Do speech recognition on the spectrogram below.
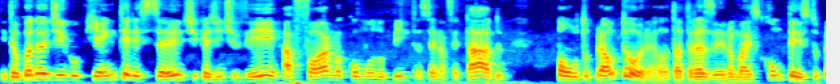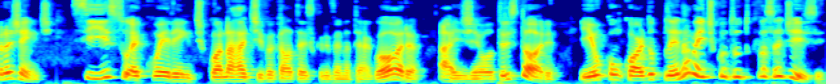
Então, quando eu digo que é interessante que a gente vê a forma como o Lupin está sendo afetado, ponto para a autora. Ela está trazendo mais contexto para gente. Se isso é coerente com a narrativa que ela está escrevendo até agora, aí já é outra história. Eu concordo plenamente com tudo que você disse,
